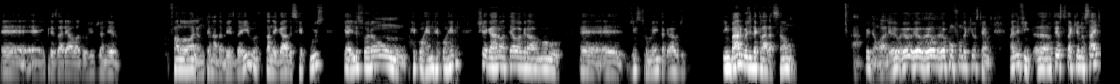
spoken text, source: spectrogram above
é, é, empresarial lá do Rio de Janeiro, falou: olha, não tem nada a ver isso daí, está negado esse recurso. E aí eles foram recorrendo, recorrendo, chegaram até o agravo é, é, de instrumento, agravo de embargo de declaração. Ah, perdão, olha, eu, eu, eu, eu, eu confundo aqui os termos. Mas, enfim, o texto está aqui no site.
